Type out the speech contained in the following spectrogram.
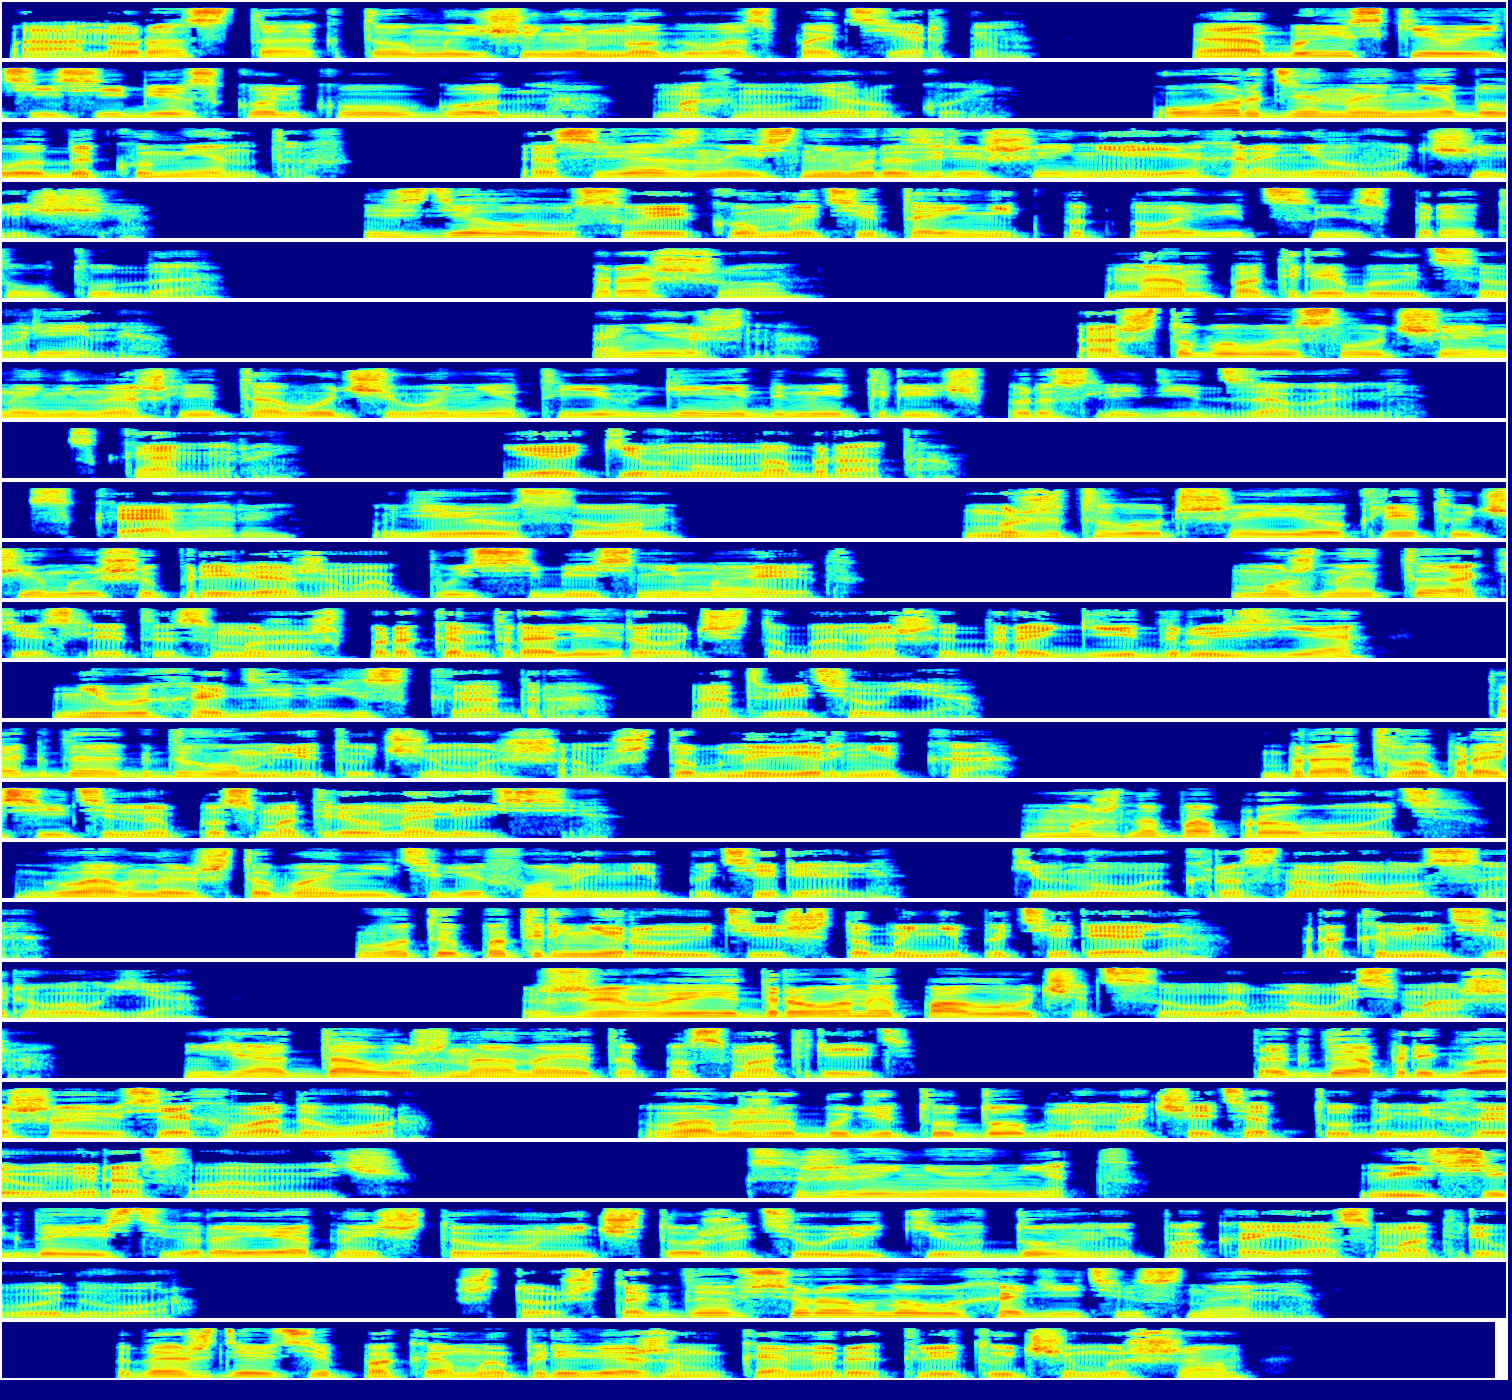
А, ну раз так, то мы еще немного вас потерпим. Обыскивайте себе сколько угодно, махнул я рукой. У ордена не было документов, а связанные с ним разрешения я хранил в училище. Сделал в своей комнате тайник под половицей и спрятал туда. Хорошо. Нам потребуется время. Конечно. А чтобы вы случайно не нашли того, чего нет, Евгений Дмитриевич проследит за вами. С камерой. Я кивнул на брата. «С камерой?» — удивился он. «Может, лучше ее к летучей мыши привяжем и пусть себе снимает? Можно и так, если ты сможешь проконтролировать, чтобы наши дорогие друзья не выходили из кадра», — ответил я. «Тогда к двум летучим мышам, чтобы наверняка». Брат вопросительно посмотрел на Лисси. «Можно попробовать. Главное, чтобы они телефоны не потеряли», — кивнула красноволосая. «Вот и потренируйтесь, чтобы не потеряли», — прокомментировал я. «Живые дроны получатся», — улыбнулась Маша. «Я должна на это посмотреть. Тогда приглашаю всех во двор. Вам же будет удобно начать оттуда, Михаил Мирославович?» «К сожалению, нет. Ведь всегда есть вероятность, что вы уничтожите улики в доме, пока я осматриваю двор. Что ж, тогда все равно выходите с нами. Подождете, пока мы привяжем камеры к летучим мышам,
